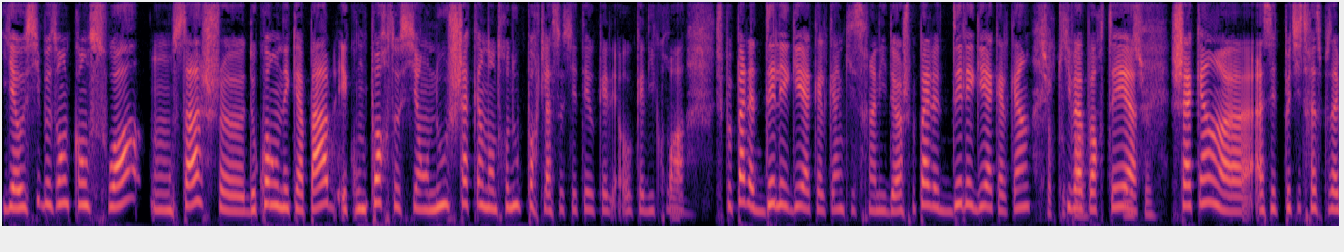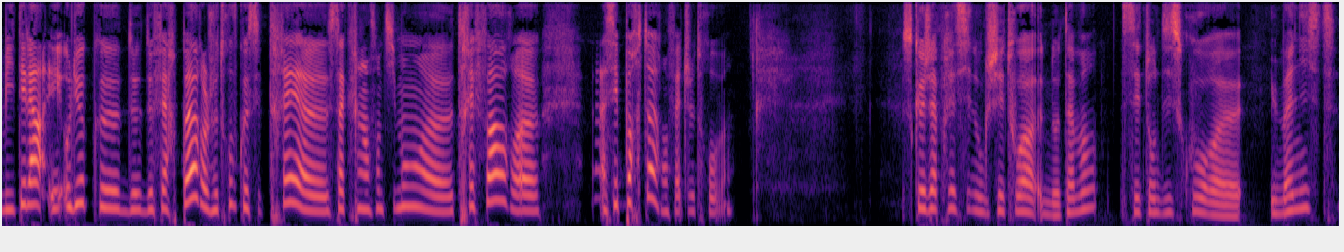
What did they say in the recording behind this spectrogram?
il y a aussi besoin qu'en soi, on sache euh, de quoi on est capable et qu'on porte aussi en nous, chacun d'entre nous porte la société auquel, auquel il croit. Mm. Je peux pas le déléguer à quelqu'un qui serait un leader, je peux pas le déléguer à quelqu'un qui va porter. Euh, chacun euh, a cette petite responsabilité-là. Et au lieu que de, de, faire peur, je trouve que c'est très, ça crée un sentiment très fort, assez porteur en fait, je trouve. Ce que j'apprécie donc chez toi notamment, c'est ton discours humaniste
